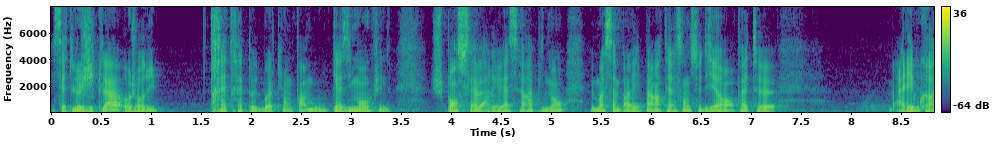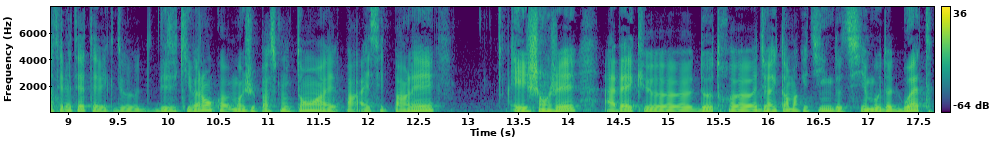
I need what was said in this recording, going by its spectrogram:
Et cette logique-là, aujourd'hui, très très peu de boîtes longues, enfin quasiment aucune. Je pense que ça va arriver assez rapidement. Et moi, ça me paraît hyper intéressant de se dire, en fait, euh, allez vous gratter la tête avec des équivalents. Quoi. Moi, je passe mon temps à essayer de parler, et échanger avec euh, d'autres euh, directeurs marketing, d'autres CMO, d'autres boîtes.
